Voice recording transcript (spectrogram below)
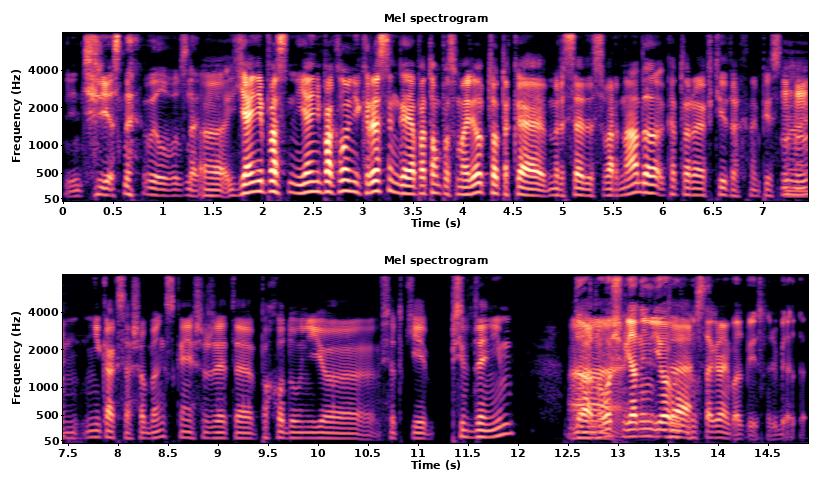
Интересно было бы узнать. Э, Я не, пос- я не поклонник рестлинга, я потом посмотрел, кто такая Мерседес Варнадо, которая в титрах написана. Мгм. Не как Саша Бэнкс, конечно же, это, походу, у нее все-таки псевдоним. Да, ну, в А, общем, я на нее да. в Инстаграме подписан, ребята.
